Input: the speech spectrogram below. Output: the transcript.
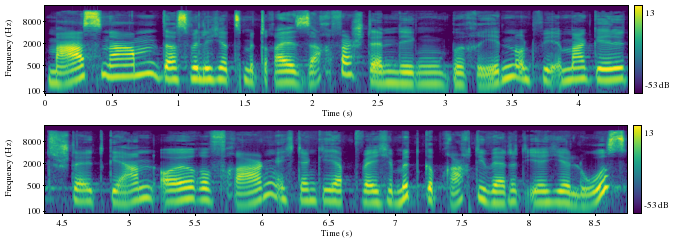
Maßnahmen. Das will ich jetzt mit drei Sachverständigen bereden. Und wie immer gilt, stellt gern eure Fragen. Ich denke, ihr habt welche mitgebracht, die werdet ihr hier los.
